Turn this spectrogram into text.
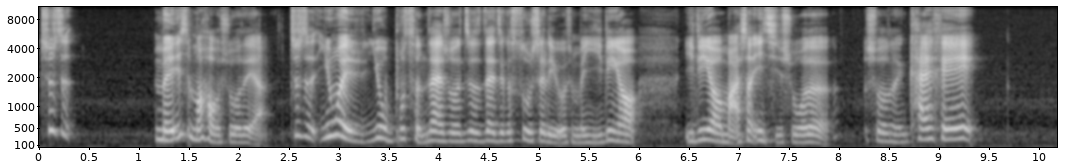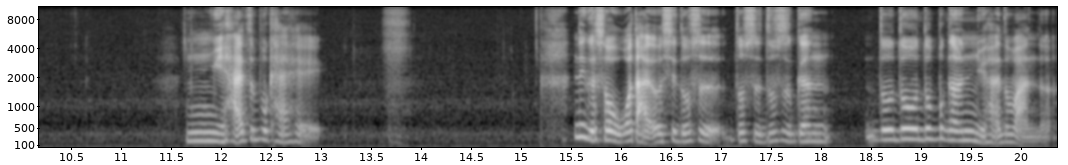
就是没什么好说的呀，就是因为又不存在说就是在这个宿舍里有什么一定要一定要马上一起说的，说的开黑，女孩子不开黑。那个时候我打游戏都是都是都是跟都都都不跟女孩子玩的，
